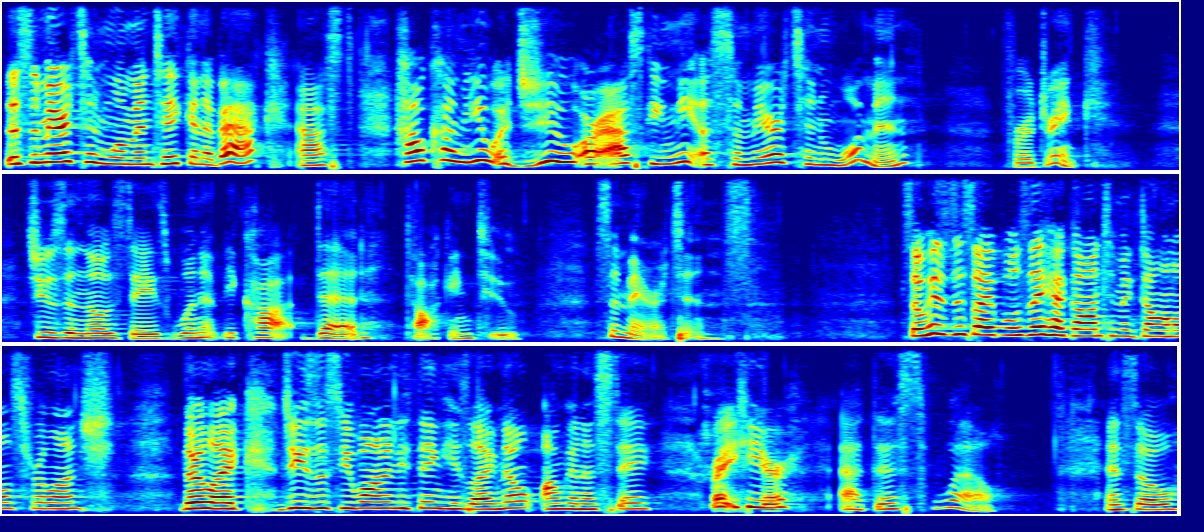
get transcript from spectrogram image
The Samaritan woman, taken aback, asked, How come you, a Jew, are asking me, a Samaritan woman, for a drink? Jews in those days wouldn't be caught dead talking to Samaritans. So his disciples, they had gone to McDonald's for lunch. They're like, Jesus, you want anything? He's like, no, I'm going to stay right here at this well. And so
